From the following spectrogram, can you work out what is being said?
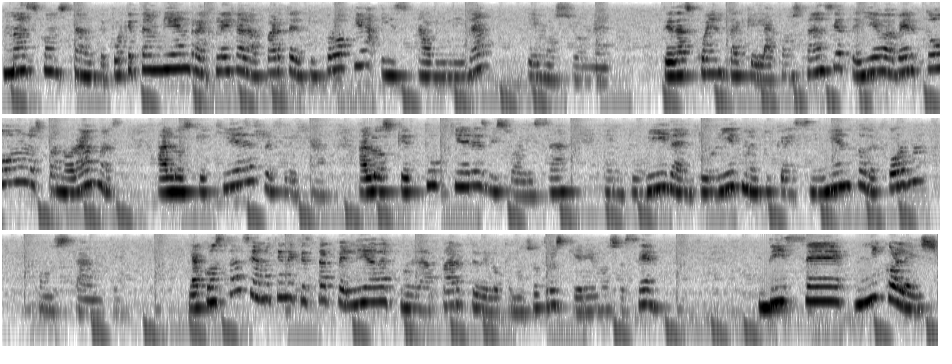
más constante, porque también refleja la parte de tu propia estabilidad emocional. Te das cuenta que la constancia te lleva a ver todos los panoramas a los que quieres reflejar, a los que tú quieres visualizar en tu vida, en tu ritmo, en tu crecimiento de forma constante. La constancia no tiene que estar peleada con la parte de lo que nosotros queremos hacer. Dice Nicolás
